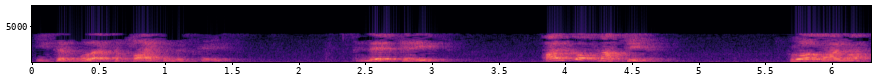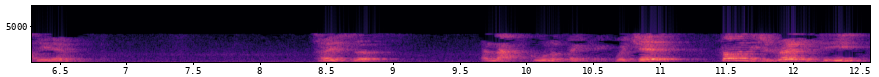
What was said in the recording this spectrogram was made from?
He said, well, let's apply it in this case. In this case, I've got matinim. Who are my matinim? Tosfos, and that school of thinking, which is something which is ready to eat,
